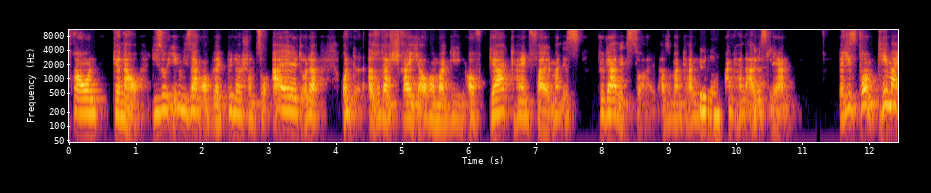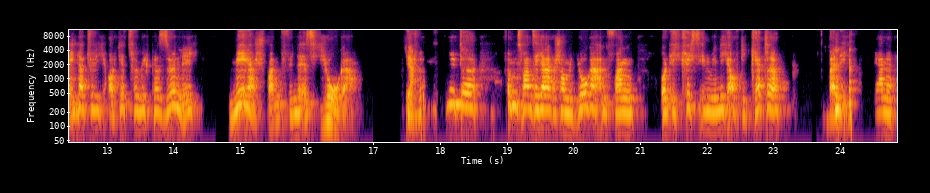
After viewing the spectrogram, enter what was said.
Frauen, genau, die so irgendwie sagen, oh, ich bin ja schon zu alt oder, und also da schreie ich auch immer gegen, auf gar keinen Fall. Man ist für gar nichts zu alt. Also man kann, genau. man kann alles lernen. Welches Thema ich natürlich auch jetzt für mich persönlich mega spannend finde, ist Yoga. Ja. Ich würde 25 Jahre schon mit Yoga anfangen und ich kriege es irgendwie nicht auf die Kette, weil ich gerne,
